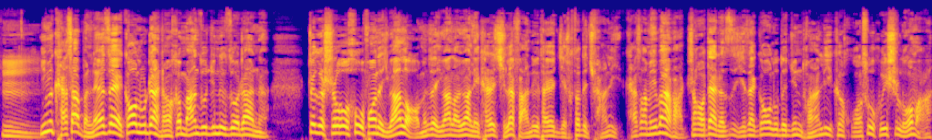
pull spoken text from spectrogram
嗯，因为凯撒本来在高卢战场和蛮族军队作战呢，这个时候后方的元老们在元老院里开始起来反对他，要解除他的权利。凯撒没办法，只好带着自己在高卢的军团立刻火速回师罗马，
